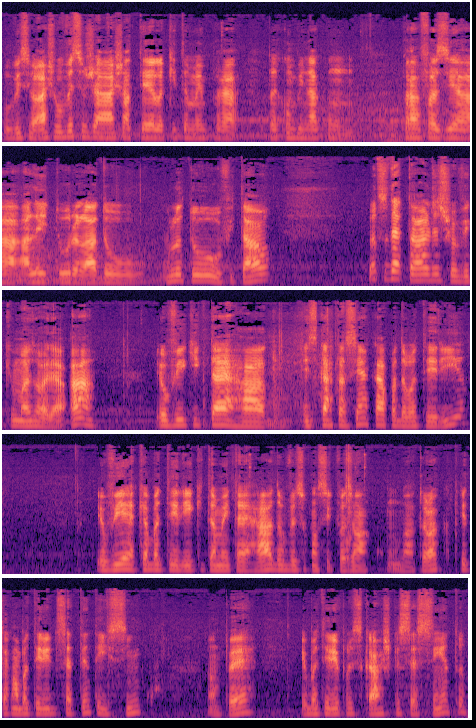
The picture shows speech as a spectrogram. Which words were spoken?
Vou ver se eu acho, vou ver se eu já acho a tela aqui também para combinar com para fazer a, a leitura lá do Bluetooth e tal. Outros detalhes, deixa eu ver aqui mais olhar. Ah, eu vi que tá errado. Esse carro tá sem a capa da bateria. Eu vi que a bateria aqui também tá errada. Vou ver se eu consigo fazer uma, uma troca. Porque tá com uma bateria de 75 ampere. E a bateria para esse carro acho que é 60.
